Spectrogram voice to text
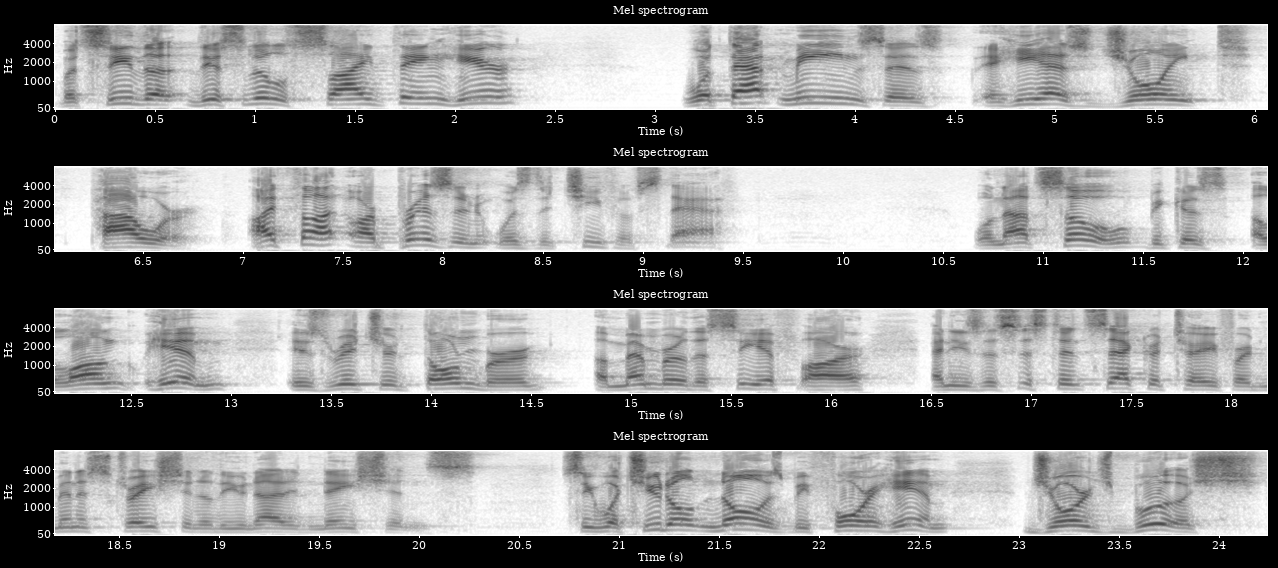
But see the, this little side thing here? What that means is that he has joint power I thought our president was the chief of staff. Well, not so, because along him is Richard Thornburgh, a member of the CFR, and he's Assistant Secretary for Administration of the United Nations. See, what you don't know is before him, George Bush,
